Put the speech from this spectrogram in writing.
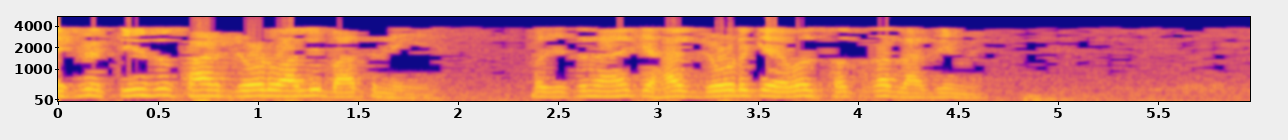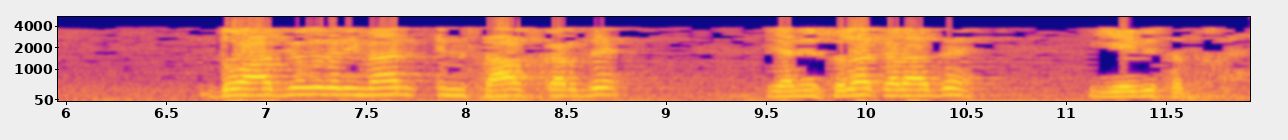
اس میں تین سو ساٹھ جوڑ والی بات نہیں ہے۔ بس اتنا ہے کہ ہر جوڑ کے اول صدقہ لازم ہے۔ دو آدمیوں کے درمیان انصاف کر دے یعنی صلح کرا دے، یہ بھی صدقہ ہے۔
